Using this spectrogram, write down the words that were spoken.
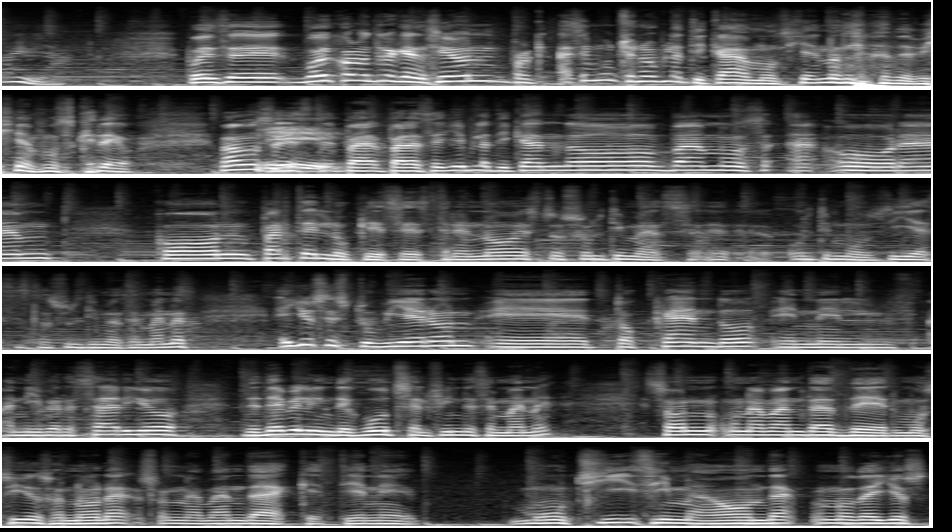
Muy bien. Pues eh, voy con otra canción, porque hace mucho no platicábamos, ya nos la debíamos, creo. Vamos, Sí. este, pa- para seguir platicando, vamos ahora con parte de lo que se estrenó estos últimas, eh, últimos días, estas últimas semanas. Ellos estuvieron eh, tocando en el aniversario de Devil in the Woods el fin de semana. Son una banda de Hermosillo Sonora, son una banda que tiene muchísima onda. Uno de ellos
